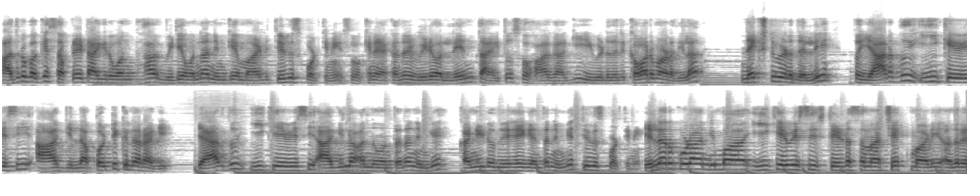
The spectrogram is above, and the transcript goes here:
ಅದ್ರ ಬಗ್ಗೆ ಸಪ್ರೇಟ್ ಆಗಿರುವಂತಹ ವಿಡಿಯೋವನ್ನ ನಿಮ್ಗೆ ಮಾಡಿ ತಿಳಿಸ್ಕೊಡ್ತೀನಿ. ಸೊ ಓಕೆನಾ ಯಾಕಂದ್ರೆ ವಿಡಿಯೋ ಲೆಂತ್ ಆಯ್ತು. ಸೊ ಹಾಗಾಗಿ ಈ ವಿಡಿಯೋದಲ್ಲಿ ಕವರ್ ಮಾಡೋದಿಲ್ಲ. ನೆಕ್ಸ್ಟ್ ವಿಡಿಯೋದಲ್ಲಿ ಸೊ ಯಾರ್ದು ಈ ಕೆ ವೈ ಸಿ ಆಗಿಲ್ಲ ಪರ್ಟಿಕ್ಯುಲರ್ ಆಗಿ, ಯಾರ್ದು ಈ ಕೆ ವೈ ಸಿ ಆಗಿಲ್ಲ ಅನ್ನುವಂಥದ್ದು ನಿಮ್ಗೆ ಕಂಡಿಡೋದು ಹೇಗೆ ಅಂತ ನಿಮ್ಗೆ ತಿಳಿಸ್ಕೊಡ್ತೀನಿ. ಎಲ್ಲರೂ ಕೂಡ ನಿಮ್ಮ E K Y C status ಅನ್ನ ಚೆಕ್ ಮಾಡಿ, ಅಂದ್ರೆ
